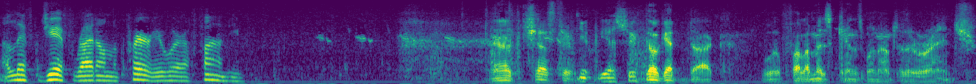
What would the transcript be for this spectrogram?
I left Jeff right on the prairie where I found him. Uh, Chester. yes, sir. Go get Doc. We'll follow Miss Kinsman out to the ranch.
